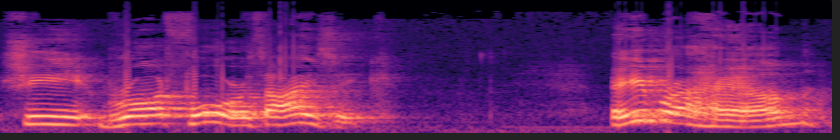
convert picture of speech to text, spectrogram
she brought forth Isaac. Abraham,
